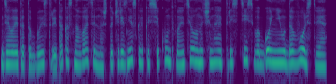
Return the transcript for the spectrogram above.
Делает это быстро и так основательно, что через несколько секунд мое тело начинает трястись в агонии удовольствия.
